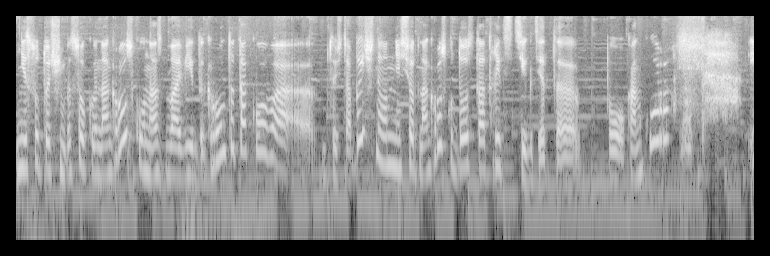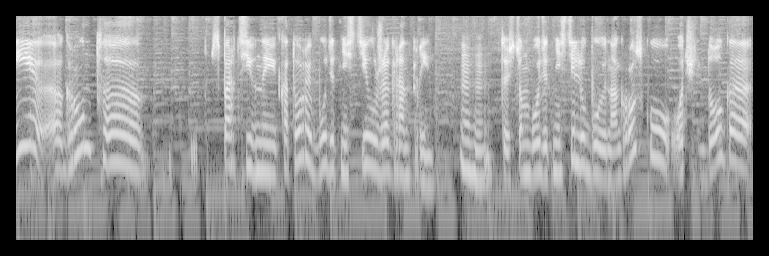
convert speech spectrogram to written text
несут очень высокую нагрузку. У нас два вида грунта такого. То есть обычный он несет нагрузку до 130 где-то по конкуру. И э, грунт э, спортивный, который будет нести уже гран-при. Угу. То есть он будет нести любую нагрузку очень долго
